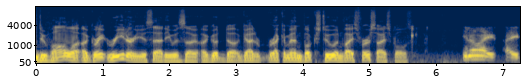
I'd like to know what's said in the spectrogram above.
Duval, a great reader, you said he was a, a good uh, guy to recommend books to, and vice versa, I suppose. You know, I, I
